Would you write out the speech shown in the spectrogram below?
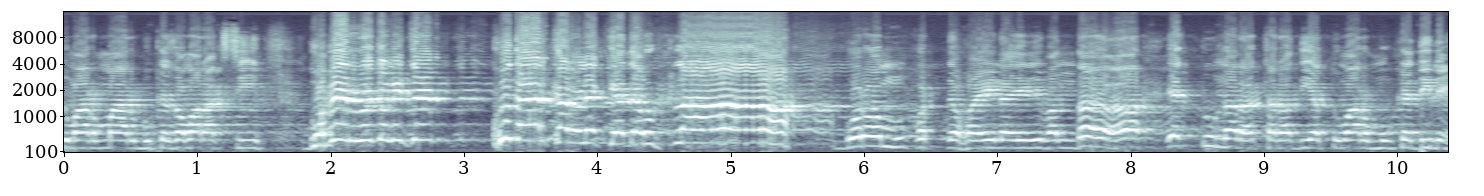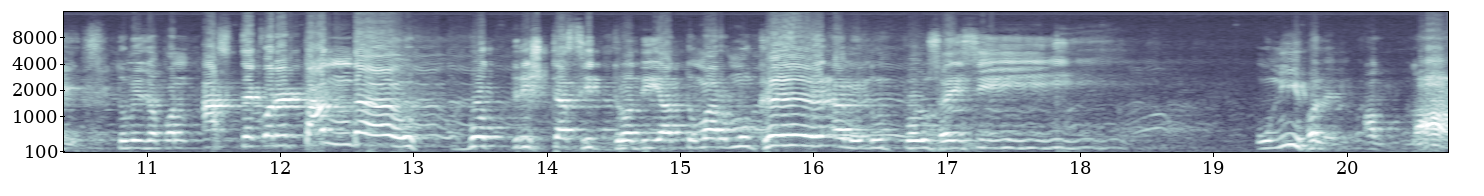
তোমার মার বুকে জমা রাখছি। গভীর রজনীতে ক্ষুধার কারণে কেঁদে উঠলা গরম করতে হয় না, এই বান্দা। একটু নাড়াচাড়া দিয়া তোমার মুখে দিলে। তুমি যখন আস্তে করে টান দাও, বত্রিশটা ছিদ্র দিয়া তোমার মুখে আমি দুধ পৌঁছাইছি। উনি হলেন আল্লাহ।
